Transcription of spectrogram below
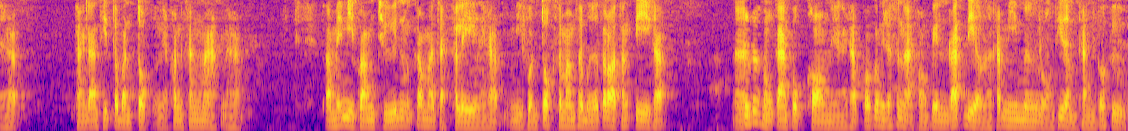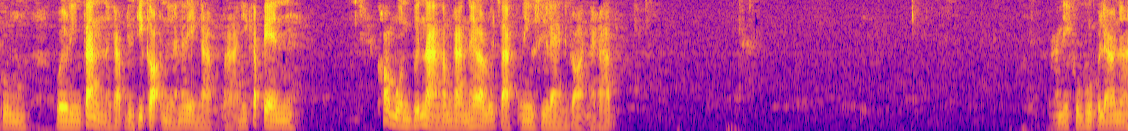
นะครับ ทางด้านทิศตะวันตกเนี่ยค่อนข้างมากนะครับ ทำให้มีความชื้นมันก็มาจากทะเลนะครับ มีฝนตกสม่ำเสมอตลอดทั้งปีครับเรื่องของการปกครองเนี่ยนะครับก็มีลักษณะของเป็นรัฐเดี่ยวนะครับ มีเมืองหลวงที่สำคัญก็คือกรุงเวลลิงตันนะครับอยู่ที่เกาะเหนือนั่นเองครับอันนี้ก็เป็นข้อมูลพื้นฐานสำคัญให้เรารู้จักนิวซีแลนด์ก่อนนะครับอันนี้ครูพูดไปแล้วนะ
